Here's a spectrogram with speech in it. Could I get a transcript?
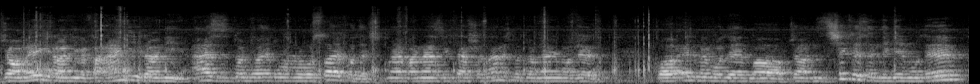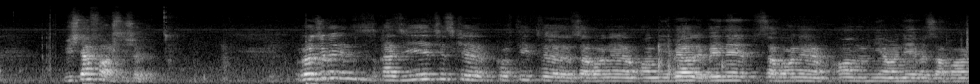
جامعه ایرانی و فرهنگ ایرانی از دنیای قرون وسطای خودش و نزدیکتر شدنش به دنیای مدرن. با علم مدرن با جان شکل زندگی مدرن بیشتر فارسی شده. راجع به این قضیه چیز که گفتید زبان عامیه بله بین زبان عامیانه و زبان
